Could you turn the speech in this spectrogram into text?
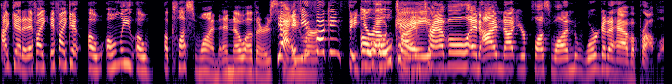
I get it. If I if I get a, only a, a plus one and no others. Yeah, if you are- fucking figure Oh, out okay. time travel and I'm not your plus one, we're gonna have a problem.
